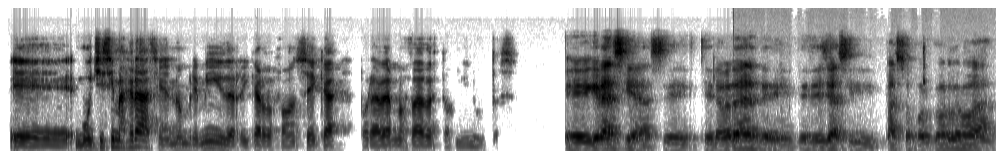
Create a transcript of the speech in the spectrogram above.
Eh, muchísimas gracias en nombre mío y de Ricardo Fonseca por habernos dado estos minutos. Eh, gracias, este, la verdad, eh, desde ya si paso por Córdoba,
